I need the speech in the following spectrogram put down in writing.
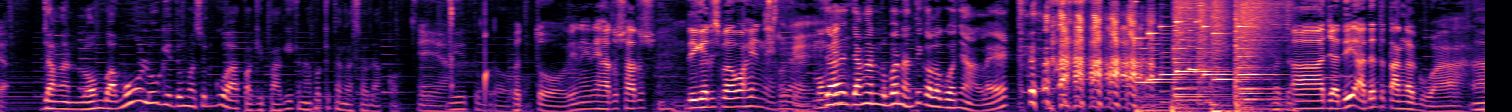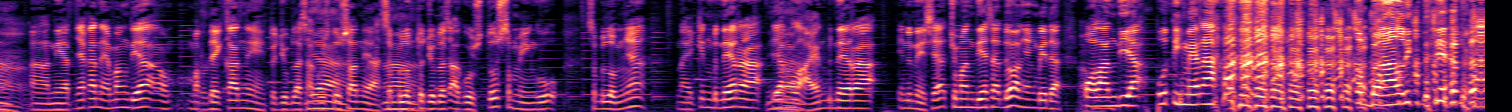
Ya. Jangan lomba mulu gitu maksud gua. Pagi-pagi kenapa kita nggak sodako? Iya. Gitu, Bro. Betul. Ini ini harus harus di garis bawahin nih. Oke. Ja- Mungkin jangan lupa nanti kalau gua nyalek. eh, jadi ada tetangga gua. Nah, Ah, niatnya kan emang dia eh, merdeka nih 17 Iya. Agustusan ya. Sebelum Ah. 17 Agustus seminggu sebelumnya naikin bendera. Iya. Yang lain bendera Indonesia cuman dia satu doang yang beda. Polandia putih merah. Kebalik ternyata.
